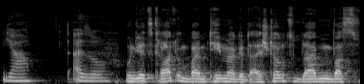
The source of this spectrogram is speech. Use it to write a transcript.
ja, also. Und jetzt gerade, um beim Thema Gedeihstörung zu bleiben, was,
